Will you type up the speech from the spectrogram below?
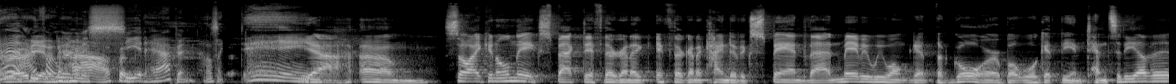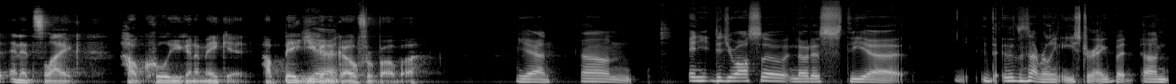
yeah, I thought in we were gonna half. see it happen. I was like, dang. Yeah. Um, so I can only expect if they're gonna if they're gonna kind of expand that, and maybe we won't get the gore, but we'll get the intensity of it. And it's like, how cool you gonna make it? How big you Yeah. gonna go for Boba? Yeah. Um, and did you also notice the? Uh, it's not really an Easter egg, but um,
